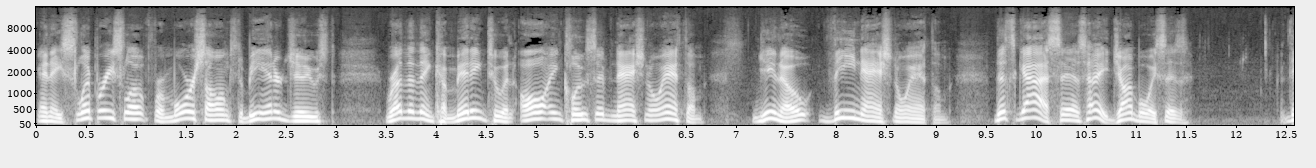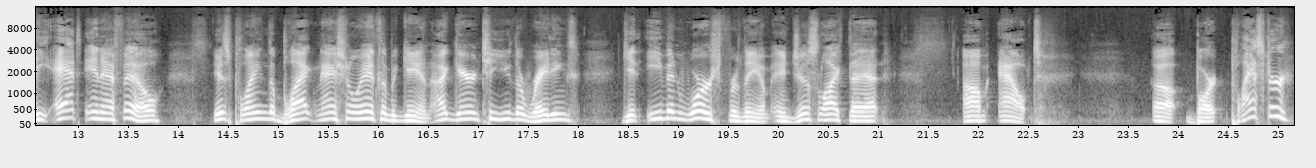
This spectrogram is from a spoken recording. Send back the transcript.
and a slippery slope for more songs to be introduced rather than committing to an all inclusive national anthem. You know, the national anthem. This guy says, hey, John Boy says, the at NFL is playing the black national anthem again. I guarantee you the ratings get even worse for them. And just like that, I'm out. Uh, Bart Plaster?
